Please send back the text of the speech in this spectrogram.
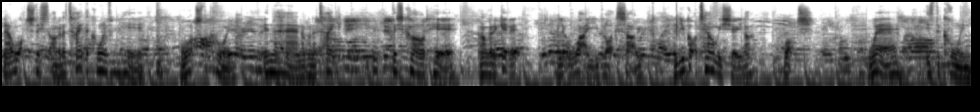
Now watch this. I'm going to take the coin from here. Watch the coin in the hand. I'm going to take this card here, and I'm going to give it a little wave like so. And you've got to tell me, Sheila. Watch. Where is the coin?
